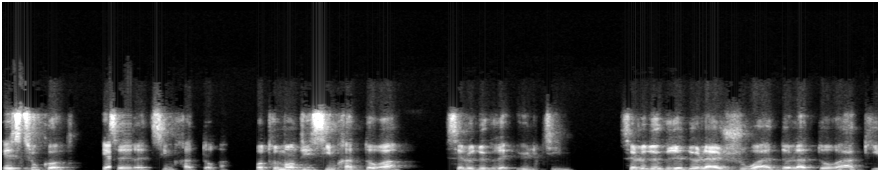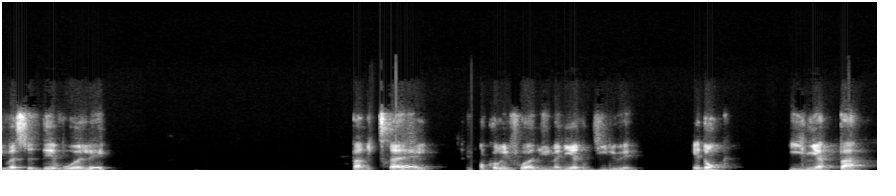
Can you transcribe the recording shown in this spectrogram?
et Sukkot et Simchat Torah. Autrement dit, Simchat Torah, c'est le degré ultime. C'est le degré de la joie de la Torah qui va se dévoiler par Israël, encore une fois, d'une manière diluée. Et donc, il n'y a pas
